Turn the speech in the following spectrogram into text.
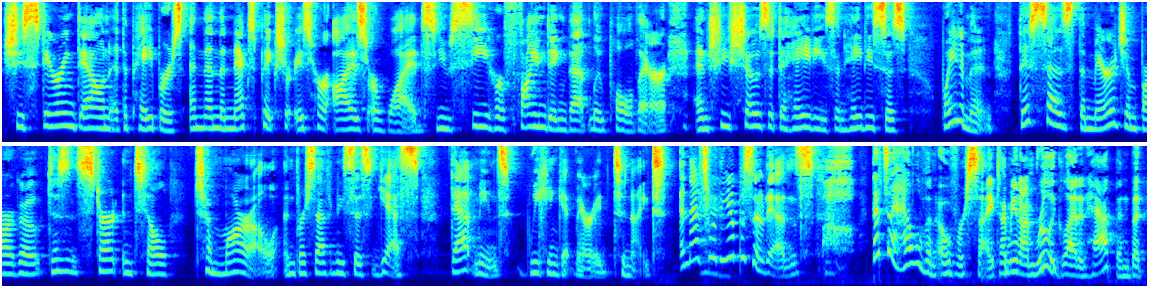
she's staring down at the papers, and then the next picture is her eyes are wide. So you see her finding that loophole there, and she shows it to Hades, and Hades says, Wait a minute, this says the marriage embargo doesn't start until tomorrow. And Persephone says, Yes, that means we can get married tonight. And that's where the episode ends. Oh, that's a hell of an oversight. I mean, I'm really glad it happened, but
